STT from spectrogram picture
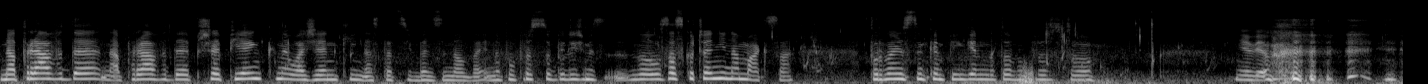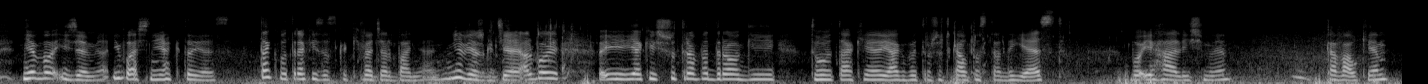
Naprawdę, naprawdę przepiękne łazienki na stacji benzynowej. No po prostu byliśmy no, zaskoczeni na maksa. W porównaniu z tym kempingiem, no to po prostu nie wiem. Niebo i ziemia. I właśnie jak to jest. Tak potrafi zaskakiwać Albania. Nie wiesz gdzie. Albo jakieś szutrowe drogi. Tu takie jakby troszeczkę autostrady jest. Bo jechaliśmy kawałkiem.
